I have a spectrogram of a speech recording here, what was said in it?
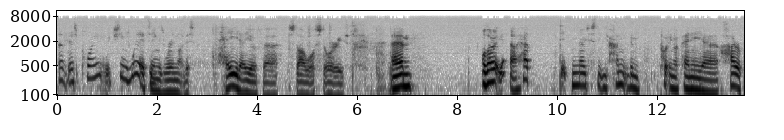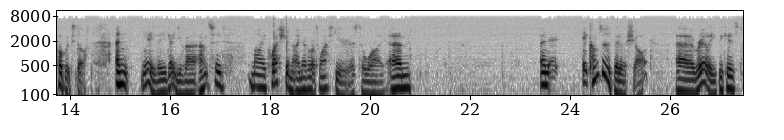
at this point, which seems weird, seeing as we're in like this heyday of uh, Star Wars stories. Um, although, yeah, I had did notice that you hadn't been putting up any uh, High Republic stuff, and yeah, there you go. You've uh, answered my question I never got to ask you as to why. Um, and it, comes as a bit of a shock, uh, really, because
